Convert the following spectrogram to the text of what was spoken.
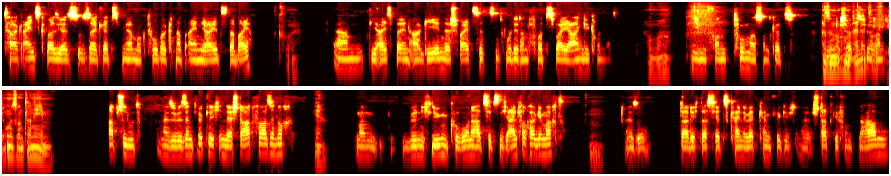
Tag eins quasi, also seit letztem Jahr im Oktober knapp ein Jahr jetzt dabei. Cool. Ähm, die Eisbein AG in der Schweiz sitzend wurde dann vor zwei Jahren gegründet. Oh, wow. Eben von Thomas und Götz. Also noch ein relativ junges Unternehmen. Absolut. Also wir sind wirklich in der Startphase noch. Ja. Man will nicht lügen, Corona hat es jetzt nicht einfacher gemacht. Hm. Also dadurch, dass jetzt keine Wettkämpfe äh, stattgefunden haben,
